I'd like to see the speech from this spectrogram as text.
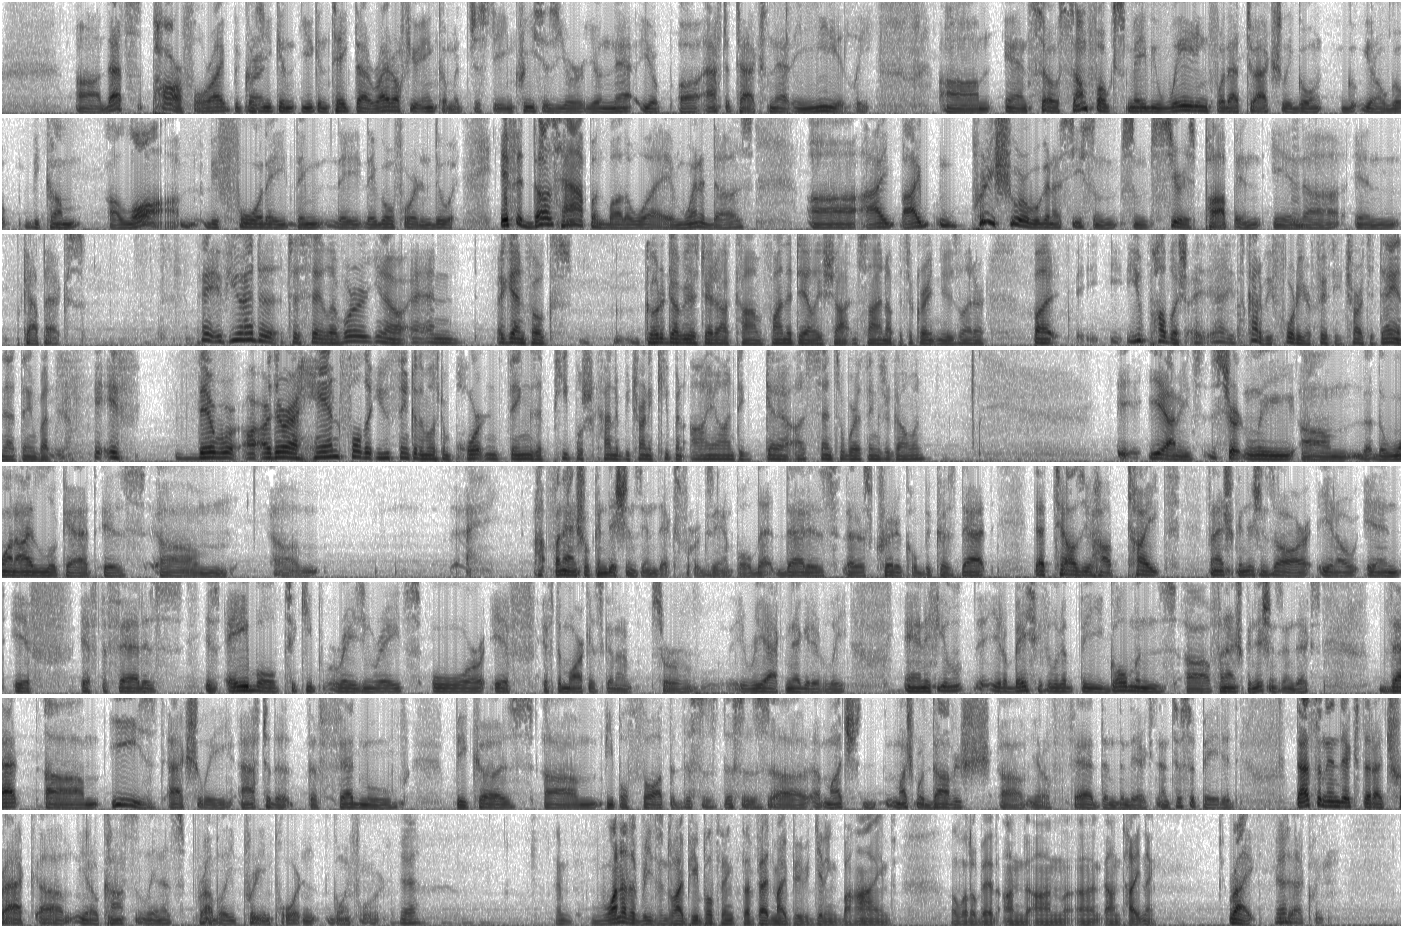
uh, that's powerful, right? Because right. you can you can take that right off your income. It just increases your your net your uh, after tax net immediately. Um, and so some folks may be waiting for that to actually go, you know, go become a law before they, they, they, they go for it and do it. If it does happen, by the way, and when it does, uh, I I'm pretty sure we're going to see some some serious pop in in hmm. uh, in capex. Hey, if you had to, to say, Lev, what are, you know, and again, folks, go to WSJ.com, find the Daily Shot, and sign up. It's a great newsletter. But you publish, it's got to be 40 or 50 charts a day in that thing. But if there were, are there a handful that you think are the most important things that people should kind of be trying to keep an eye on to get a, a sense of where things are going? Yeah, I mean, certainly um, the, the one I look at is um, um, financial conditions index, for example, that that is that is critical because that that tells you how tight financial conditions are. You know, and if if the Fed is is able to keep raising rates, or if if the market's going to sort of react negatively. And if you you know basically if you look at the Goldman's uh, financial conditions index, that um, eased actually after the the Fed move because um, people thought that this is this is uh, much much more dovish uh, you know Fed than, than they anticipated. That's an index that I track um, you know constantly, and that's probably pretty important going forward. Yeah. And one of the reasons why people think the Fed might be getting behind a little bit on on on, on tightening. Right. Yeah. Exactly.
